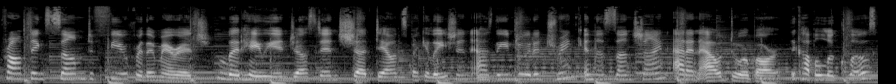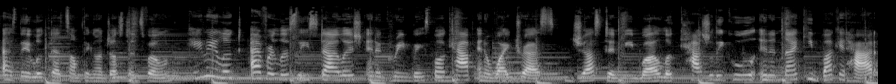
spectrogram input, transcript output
prompting some to fear for their marriage. But Hailey and Justin shut down speculation as they enjoyed a drink in the sunshine at an outdoor bar. The couple looked close as they looked at something on Justin's phone. Hailey looked effortlessly stylish in a green baseball cap and a white dress. Justin, meanwhile, looked casually cool in a Nike bucket hat,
